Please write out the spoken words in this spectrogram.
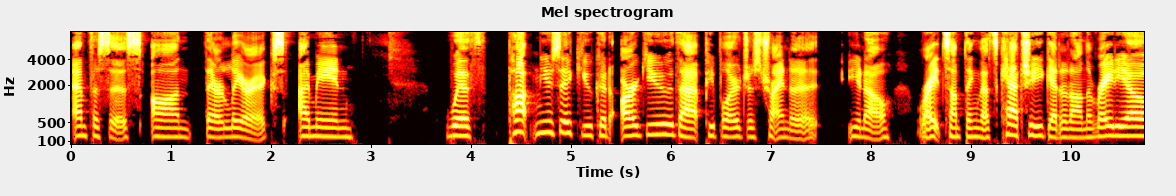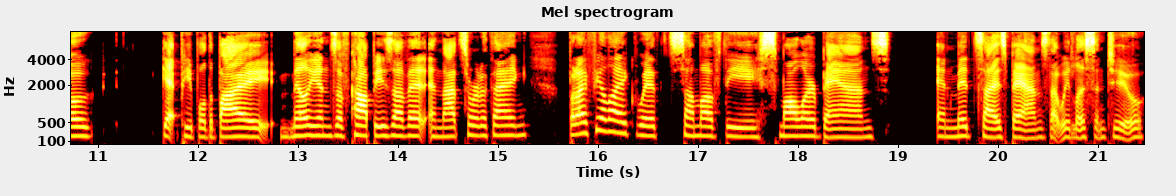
emphasis on their lyrics. I mean, with pop music, you could argue that people are just trying to, you know, write something that's catchy, get it on the radio, get people to buy millions of copies of it, and that sort of thing. But I feel like with some of the smaller bands and mid-sized bands that we listen to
